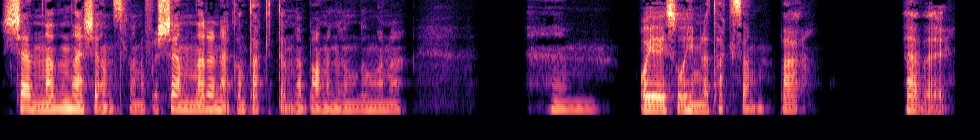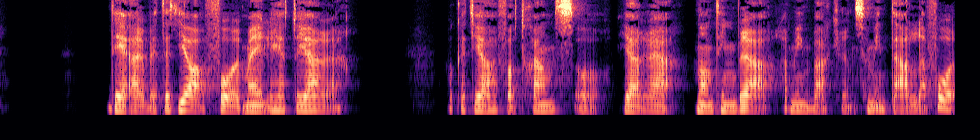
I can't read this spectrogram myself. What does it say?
känna den här känslan och få känna den här kontakten med barnen och ungdomarna. Um, och jag är så himla tacksam bara över det arbetet jag får möjlighet att göra. Och att jag har fått chans att göra någonting bra av min bakgrund som inte alla får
